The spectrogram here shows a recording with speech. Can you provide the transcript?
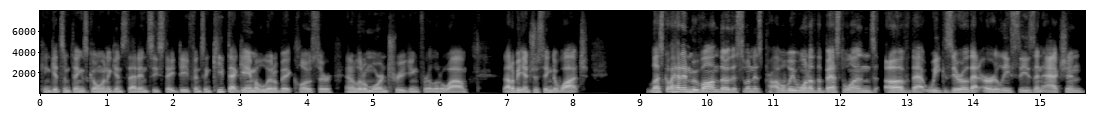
can get some things going against that NC State defense and keep that game a little bit closer and a little more intriguing for a little while. That'll be interesting to watch. Let's go ahead and move on, though. This one is probably one of the best ones of that week zero, that early season action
